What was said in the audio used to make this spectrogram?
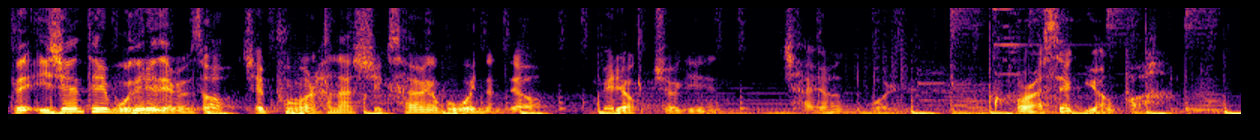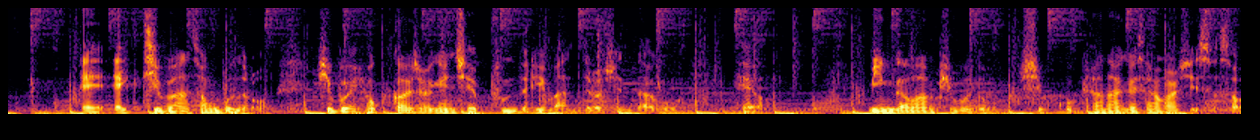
네, 이지엔트리 모델이 되면서 제품을 하나씩 사용해 보고 있는데요. 매력적인 자연 원료, 보라색 유황파, 의 액티브한 성분으로 피부에 효과적인 제품들이 만들어진다고 해요. 민감한 피부도 쉽고 편하게 사용할 수 있어서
